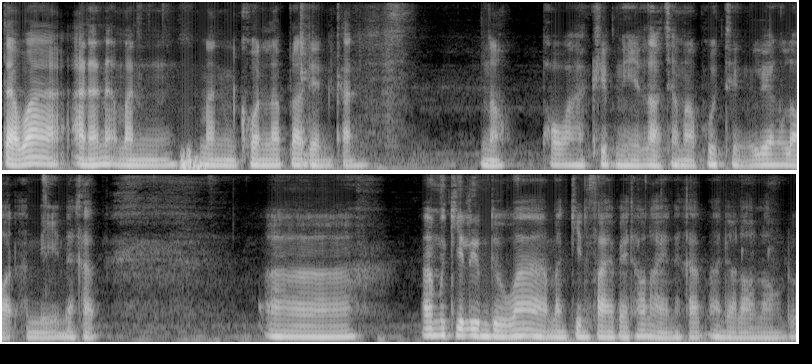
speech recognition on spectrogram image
แต่ว่าอันนั้นอะมันมันคนละประเด็นกันเนาะเพราะว่าคลิปนี้เราจะมาพูดถึงเรื่องหลอดอันนี้นะครับเออเมื่อกี้ลืมดูว่ามันกินไฟไปเท่าไหร่นะครับเดี๋ยวเราลองดู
